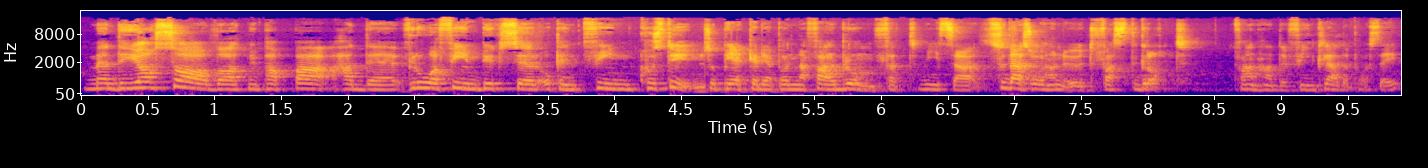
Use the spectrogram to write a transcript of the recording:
Men det jag sa var att min pappa hade gråa finbyxor och en fin kostym. Så pekade jag på den här farbrorn för att visa, så där såg han ut fast grått. För han hade finkläder på sig.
